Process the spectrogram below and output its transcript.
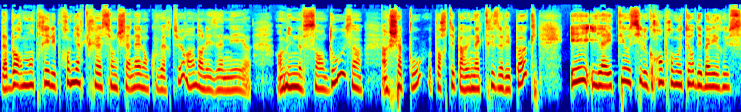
d'abord montré les premières créations de Chanel en couverture hein, dans les années en 1912 un chapeau porté par une actrice de l'époque, et il a été aussi le grand promoteur des ballets russes.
